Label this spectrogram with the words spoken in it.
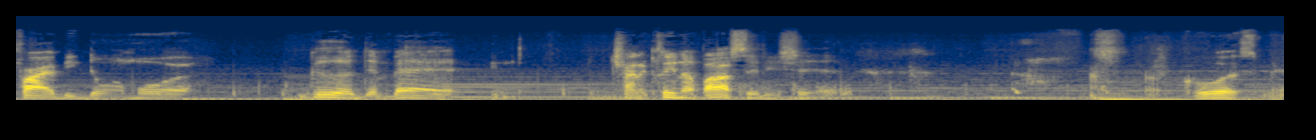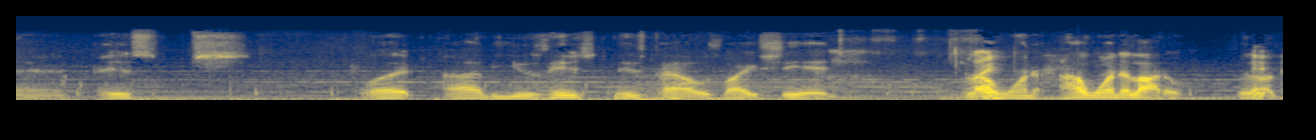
probably be doing more good than bad, trying to clean up our city shit. Of course, man. It's what I'll be using his his powers like shit. Like, I won I won a lotto. Without,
